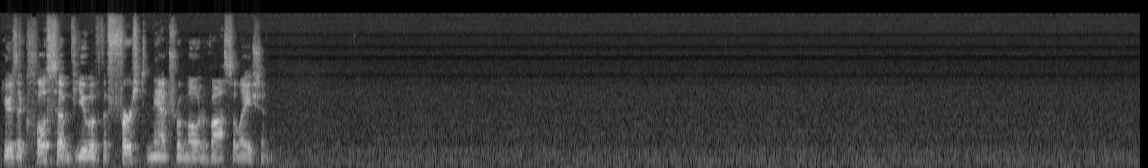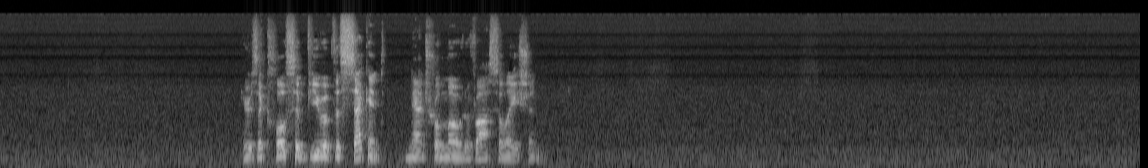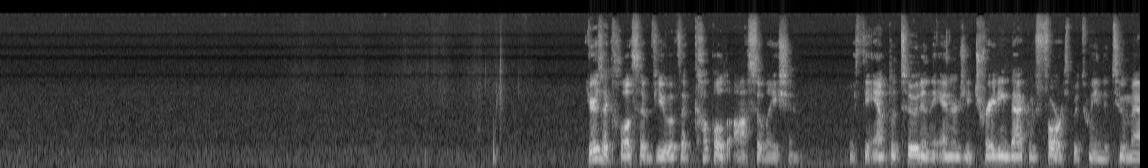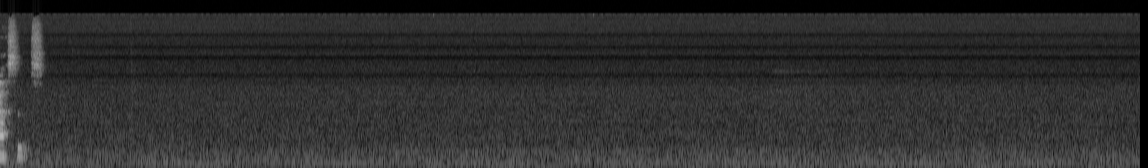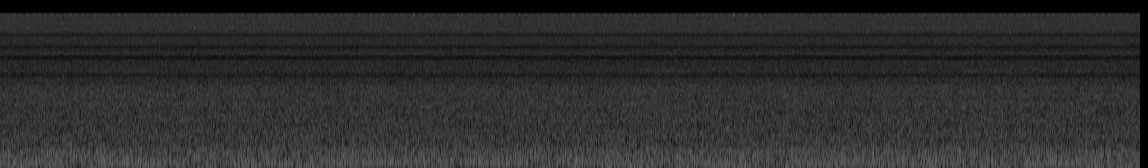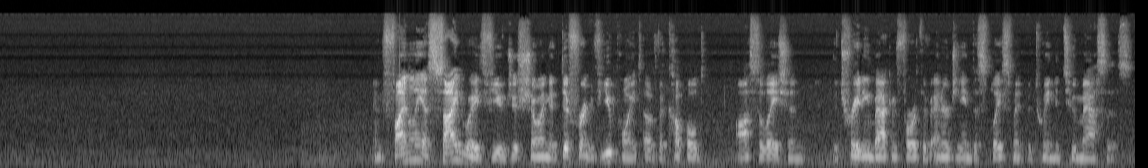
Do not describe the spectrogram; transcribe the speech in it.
Here's a close-up view of the first natural mode of oscillation. Here's a close-up view of the second natural mode of oscillation. Here's a close-up view of the coupled oscillation, with the amplitude and the energy trading back and forth between the two masses. And finally, a sideways view just showing a different viewpoint of the coupled oscillation, the trading back and forth of energy and displacement between the two masses.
